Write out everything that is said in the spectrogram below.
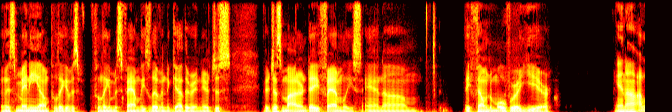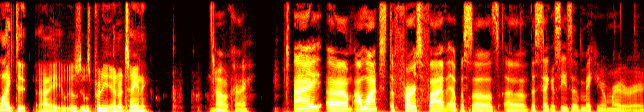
And there's many um polygamous polygamous families living together and they're just they're just modern day families and um they filmed them over a year. And uh, I liked it. I it was it was pretty entertaining. Oh, okay. I um I watched the first five episodes of the second season of Making a Murderer.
